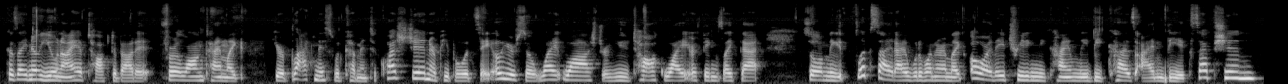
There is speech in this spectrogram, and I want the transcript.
because I know you and I have talked about it for a long time, like, your blackness would come into question, or people would say, oh, you're so whitewashed, or you talk white, or things like that. So on the flip side, I would wonder, I'm like, oh, are they treating me kindly because I'm the exception?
